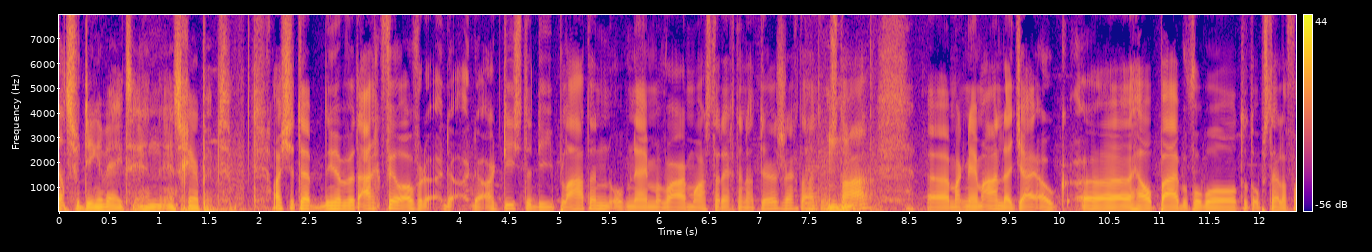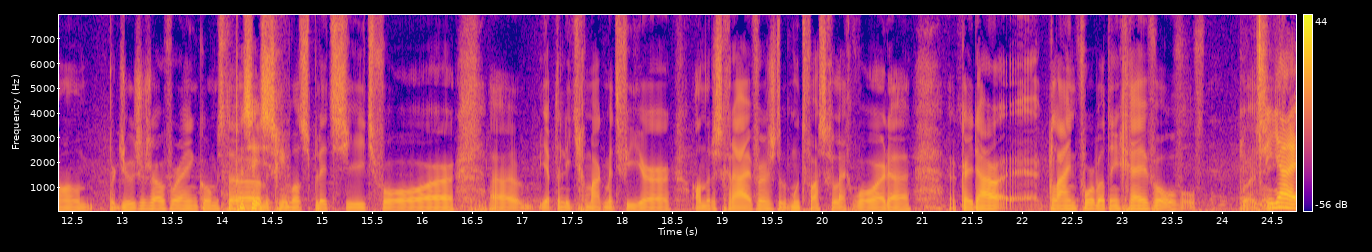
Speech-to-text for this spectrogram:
dat soort dingen weet en, en scherp hebt. Als je het hebt, nu hebben we het eigenlijk veel over de, de, de artiesten die platen opnemen waar masterrecht en auteursrecht uit ontstaat. Mhm. uh, maar ik neem aan dat jij ook uh, helpt bij bijvoorbeeld het opstellen van producersovereenkomsten. Precies. Misschien wel split sheets voor. Uh, je hebt een liedje gemaakt met vier andere schrijvers. Dat moet vastgelegd worden. kan je daar een klein voorbeeld in geven? Of, of ja,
